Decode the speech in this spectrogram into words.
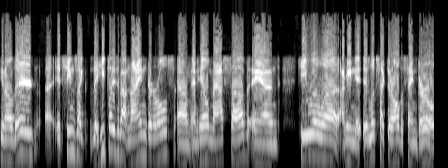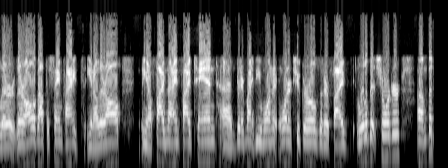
you know, they're. Uh, it seems like that he plays about nine girls, um, and he'll mass sub, and he will. Uh, I mean, it, it looks like they're all the same girl. They're they're all about the same height. You know, they're all you know five nine, five ten. Uh, there might be one one or two girls that are five a little bit shorter, um, but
